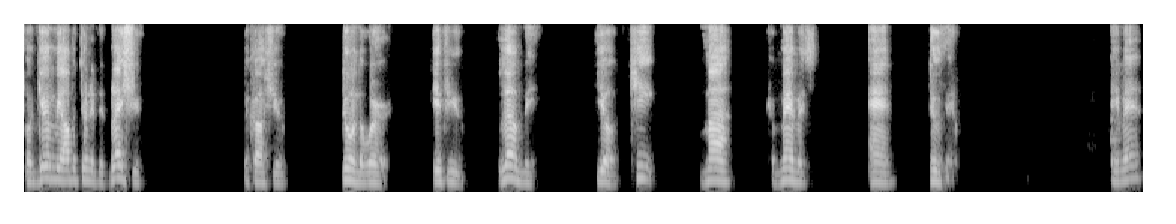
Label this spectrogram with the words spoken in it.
for giving me opportunity to bless you because you're doing the word. If you love me, you'll keep my commandments and do them. Amen.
